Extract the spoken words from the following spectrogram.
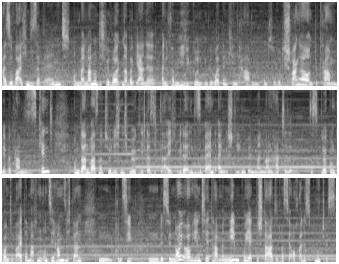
Also war ich in dieser Band und mein Mann und ich, wir wollten aber gerne eine Familie gründen, wir wollten ein Kind haben. Und so wurde ich schwanger und bekam, wir bekamen dieses Kind. Und dann war es natürlich nicht möglich, dass ich gleich wieder in diese Band eingestiegen bin. Mein Mann hatte das Glück und konnte weitermachen. Und sie haben sich dann im Prinzip ein bisschen neu orientiert, haben ein Nebenprojekt gestartet, was ja auch alles gut ist.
